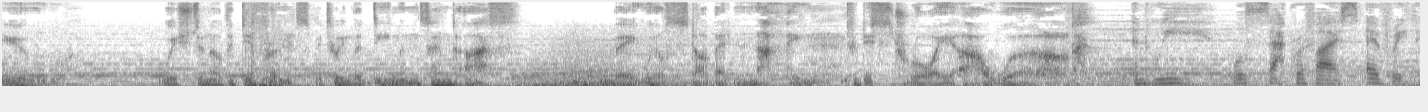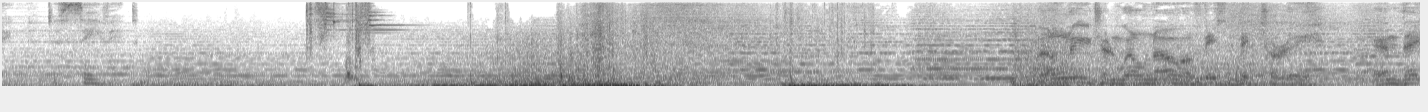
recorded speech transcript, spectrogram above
You wish to know the difference between the demons and us. They will stop at nothing to destroy our world. And we will sacrifice everything to save it. The Legion will know of this victory, and they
